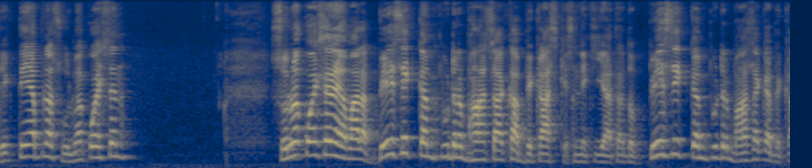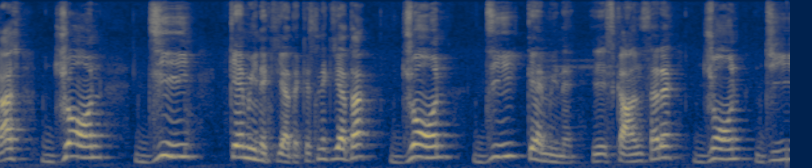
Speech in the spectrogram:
देखते हैं अपना सोलवा क्वेश्चन सोलवा क्वेश्चन है हमारा बेसिक कंप्यूटर भाषा का विकास किसने किया था? तो बेसिक कंप्यूटर भाषा का विकास जॉन जी कैमी ने किया था। किसने किया था? जॉन जी कैमी ने ये इसका आंसर है जॉन जी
